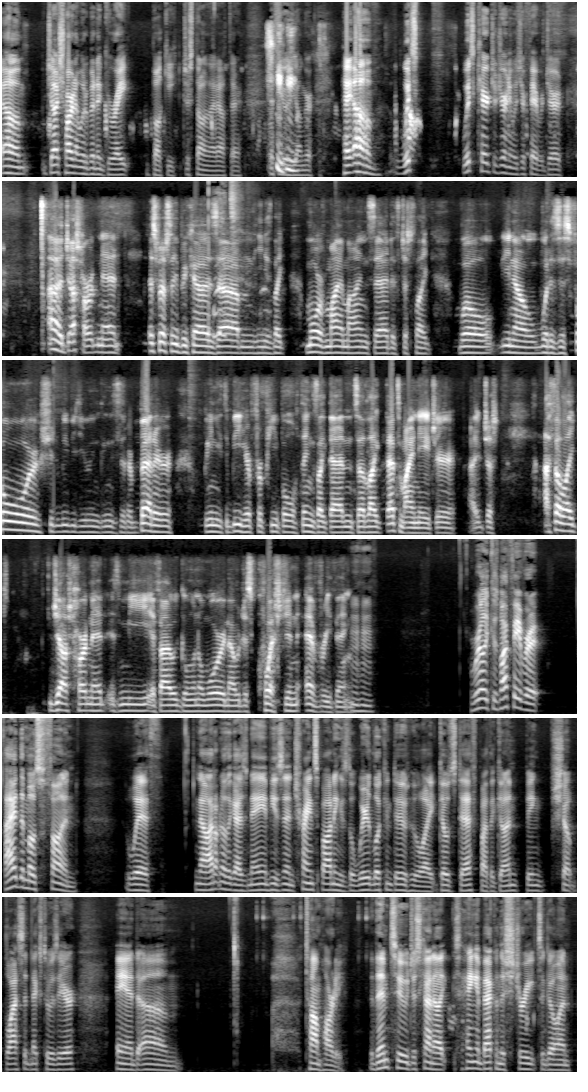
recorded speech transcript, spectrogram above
Um, Josh Hartnett would have been a great Bucky. Just throwing that out there if he was younger. Hey, um, which which character journey was your favorite, Jarred? Uh, Josh Hartnett, especially because um, he's like more of my mindset. It's just like, well, you know, what is this for? Should we be doing things that are better? We need to be here for people, things like that. And so, like, that's my nature. I just, I felt like Josh Hartnett is me if I would go on a war and I would just question everything. Mm-hmm. Really, because my favorite, I had the most fun with. Now I don't know the guy's name. He's in Trainspotting. He's the weird looking dude who like goes deaf by the gun being blasted next to his ear, and um, Tom Hardy. Them two just kind of like hanging back on the streets and going.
